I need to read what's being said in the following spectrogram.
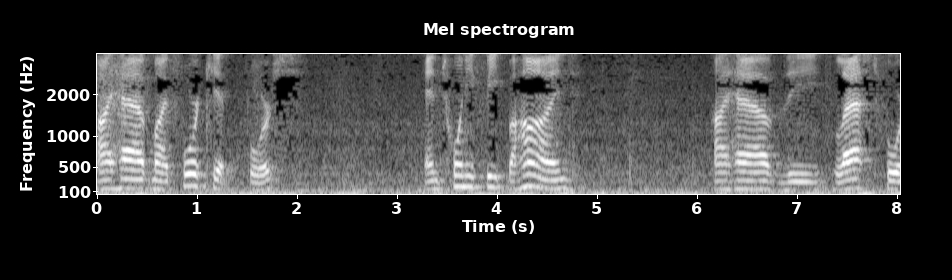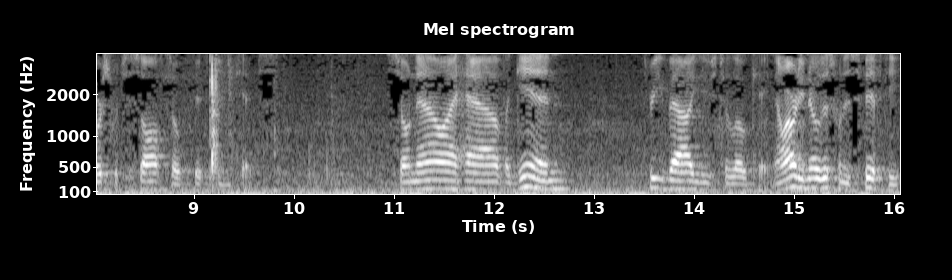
I have my 4 kip force, and 20 feet behind, I have the last force, which is also 15 kips. So now I have, again, three values to locate. Now I already know this one is 50.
